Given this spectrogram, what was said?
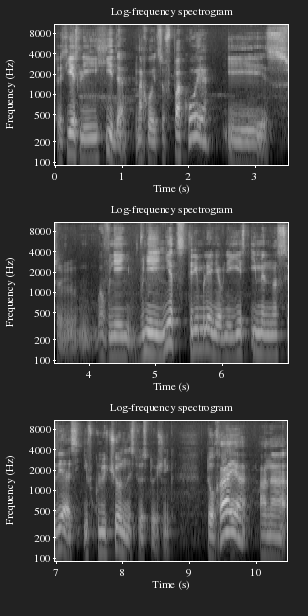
То есть, если ехида находится в покое, и в, ней, в ней нет стремления, в ней есть именно связь и включенность в источник, то хая, она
